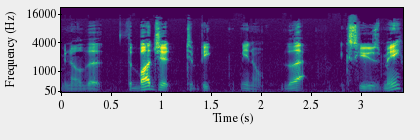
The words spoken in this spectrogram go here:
you know, the the budget to be, you know, that excuse me.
